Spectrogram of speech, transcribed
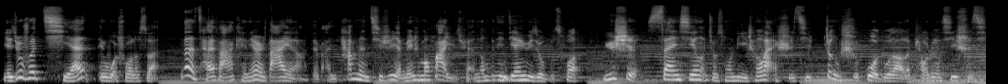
也就是说钱得我说了算。那财阀肯定是答应啊，对吧？他们其实也没什么话语权，能不进监狱就不错了。于是三星就从李承晚时期正式过渡到了朴正熙时期，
